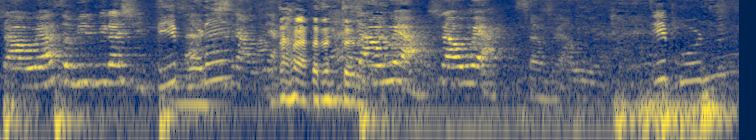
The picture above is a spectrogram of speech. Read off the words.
श्राव्या समीर मिराशी नंतर. श्राव्या. श्राव्या. important.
